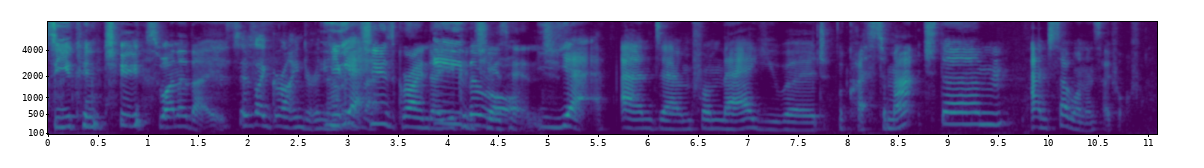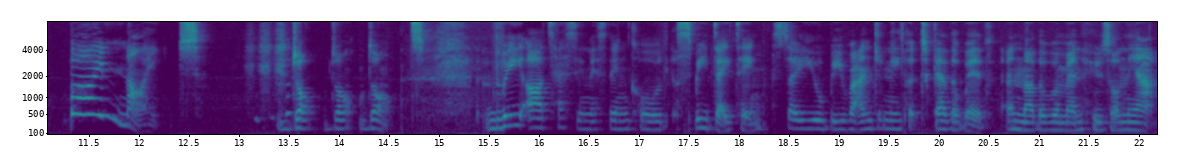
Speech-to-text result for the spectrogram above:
So you can choose one of those. So it's like Grindr in that. You Yeah. can choose Grindr, you can choose or. Hinge. Yeah, and um, from there you would request to match them, and so on and so forth. By night, dot dot dot. We are testing this thing called speed dating. So you'll be randomly put together with another woman who's on the app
